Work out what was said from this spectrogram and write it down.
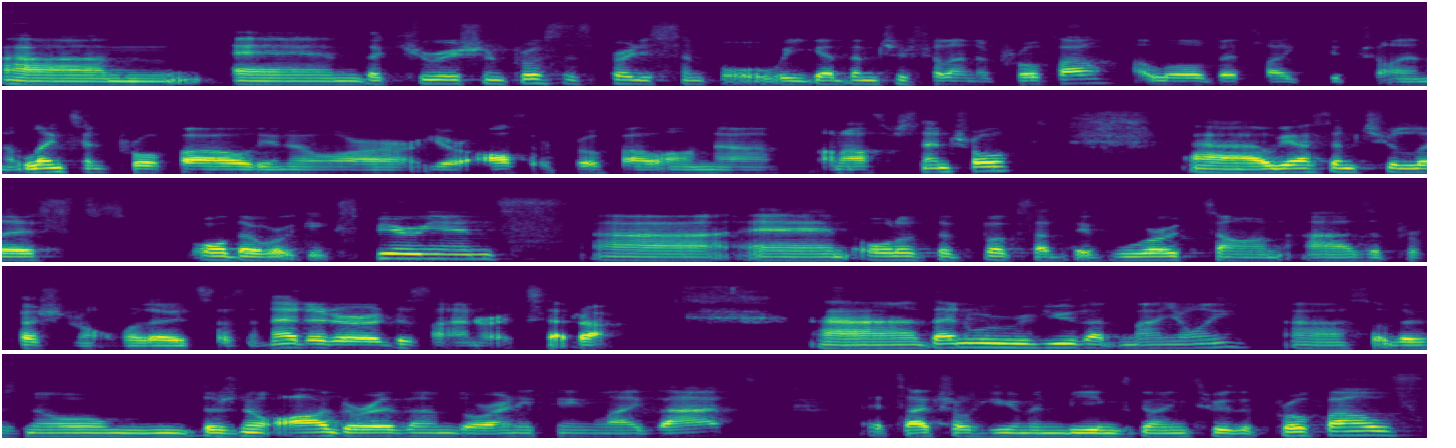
Um, and the curation process is pretty simple. We get them to fill in a profile, a little bit like you'd fill in a LinkedIn profile, you know, or your author profile on uh, on Author Central. Uh, we ask them to list all their work experience uh, and all of the books that they've worked on as a professional, whether it's as an editor, designer, etc. Uh, then we review that manually. Uh, so there's no there's no algorithms or anything like that. It's actual human beings going through the profiles,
